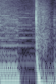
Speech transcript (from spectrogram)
you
